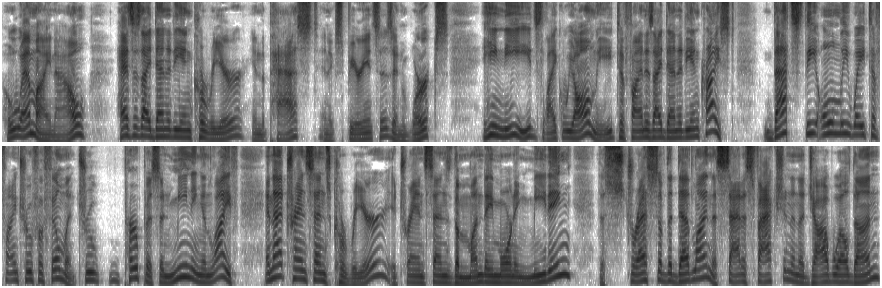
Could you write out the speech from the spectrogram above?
Who am I now? Has his identity in career, in the past, in experiences, in works, he needs, like we all need, to find his identity in Christ. That's the only way to find true fulfillment, true purpose and meaning in life. And that transcends career. It transcends the Monday morning meeting, the stress of the deadline, the satisfaction in a job well done,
